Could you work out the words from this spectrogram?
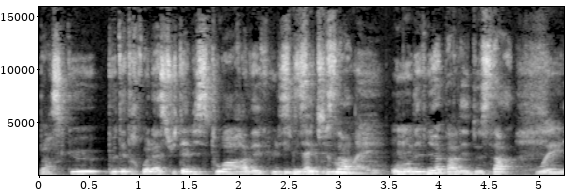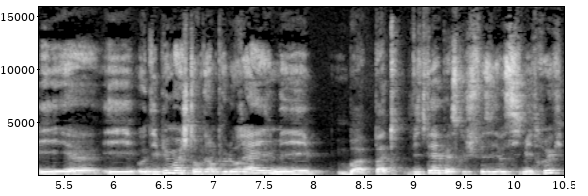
parce que peut-être voilà suite à l'histoire avec Will Smith et tout ça, on en est venu à parler de ça. Ouais. Et, et au début moi je tendais un peu l'oreille mais bah, pas trop. Vite fait parce que je faisais aussi mes trucs,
